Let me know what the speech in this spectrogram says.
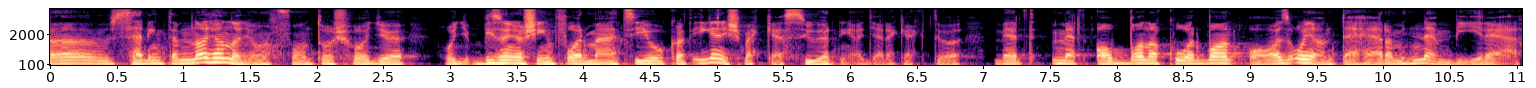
ö, szerintem nagyon-nagyon fontos, hogy, hogy bizonyos információkat igenis meg kell szűrni a gyerekektől, mert, mert abban a korban az olyan teher, amit nem bír el.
